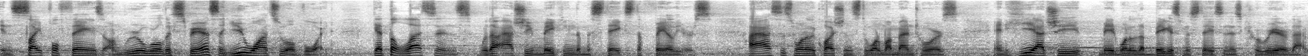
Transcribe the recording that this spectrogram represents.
insightful things on real world experience that you want to avoid. Get the lessons without actually making the mistakes, the failures. I asked this one of the questions to one of my mentors and he actually made one of the biggest mistakes in his career that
